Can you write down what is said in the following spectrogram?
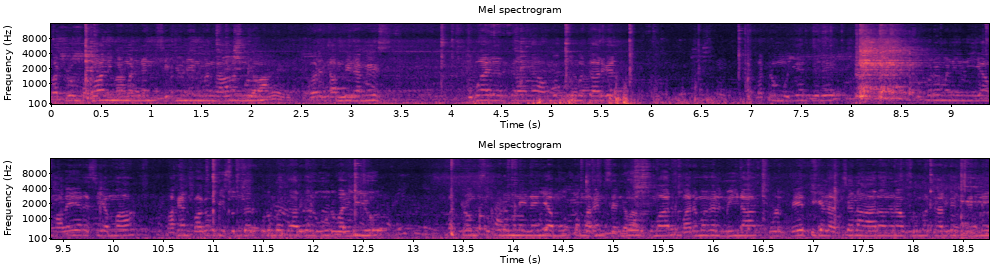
மற்றும் மகாலிங்க மன்னன் சிஜுனியன் ஆலங்குளம் அவர் தம்பி ரமேஷ் துபாயில் இருக்கிறாங்க அவங்க குடும்பத்தார்கள். மற்றும் உயர் திரு சுப்பிரமணியன் ஐயா மலையரசி அம்மா மகன் பகவதி சுந்தர் குடும்பத்தார்கள் ஊர் வள்ளியூர். மற்றும் சுப்பிரமணியன் ஐயா மூத்த மகன் செண்பககுமார் மருமகள் மீனா குழு- பேத்திகள் அர்ச்சனா ஆராதனா குடும்பத்தார்கள் சென்னை.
